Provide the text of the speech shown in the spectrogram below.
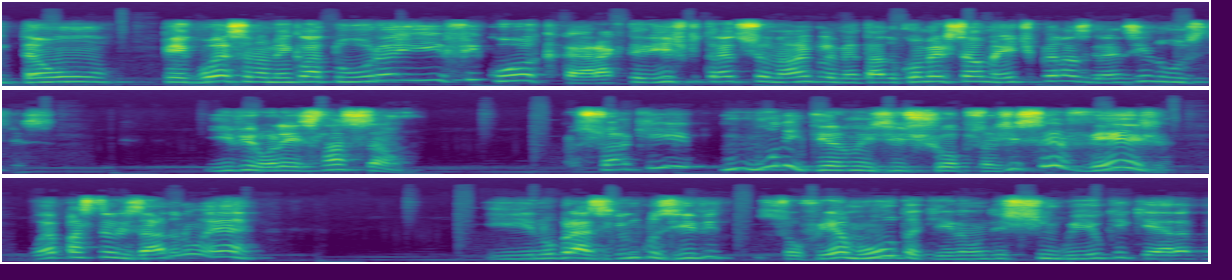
Então, pegou essa nomenclatura e ficou característico tradicional implementado comercialmente pelas grandes indústrias. E virou legislação. Só que no mundo inteiro não existe chopp, só existe cerveja. Ou é pasteurizado ou não é. E no Brasil, inclusive, sofria multa que não distinguia o que era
